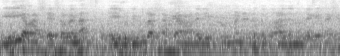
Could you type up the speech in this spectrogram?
দিয়েই আমার শেষ হবে না। এই রুগীগুলোর সাথে আমাদের ইমপ্রুভমেন্টের সাথে ওনারা যেন লেগে থাকে।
